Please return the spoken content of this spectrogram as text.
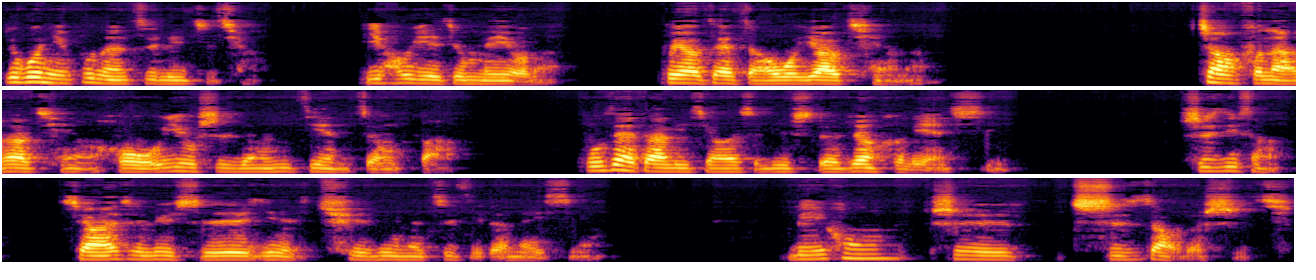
如果你不能自立自强，以后也就没有了。不要再找我要钱了。丈夫拿到钱后，又是人间蒸发，不再搭理小 S 律师的任何联系。实际上，小 S 律师也确定了自己的内心，离婚是迟早的事情。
